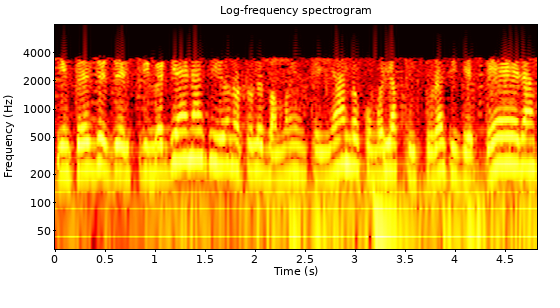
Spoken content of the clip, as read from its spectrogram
y entonces desde el primer día de nacido nosotros les vamos enseñando cómo es la cultura silletera.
